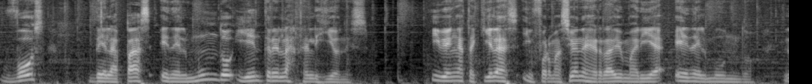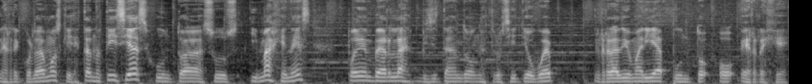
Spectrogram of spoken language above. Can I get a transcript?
voz de la paz en el mundo y entre las religiones. Y bien, hasta aquí las informaciones de Radio María en el mundo. Les recordamos que estas noticias, junto a sus imágenes, pueden verlas visitando nuestro sitio web radiomaria.org.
